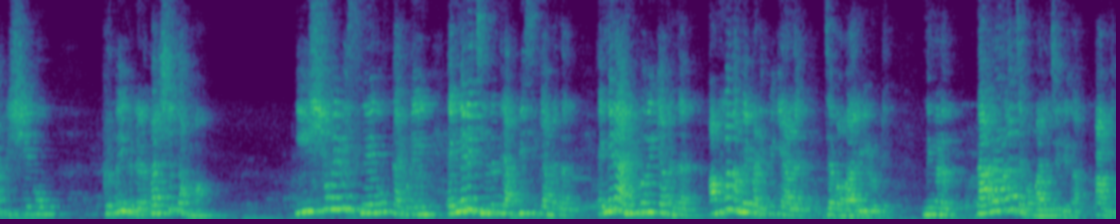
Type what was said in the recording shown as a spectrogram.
അഭിഷേകവും കൃപയും പരിശുദ്ധ അമ്മ ഈശോയുടെ സ്നേഹവും കരുണയും എങ്ങനെ ജീവിതത്തിൽ അഭ്യസിക്കാമെന്ന് എങ്ങനെ അനുഭവിക്കാമെന്ന് അമ്മ നമ്മെ പഠിപ്പിക്കുകയാണ് ജപമാലയിലൂടെ. നിങ്ങളും ധാരാളം ജപമാല ചൊല്ലുക ആമീൻ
